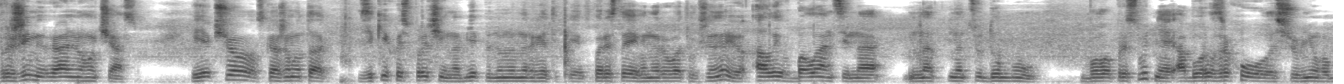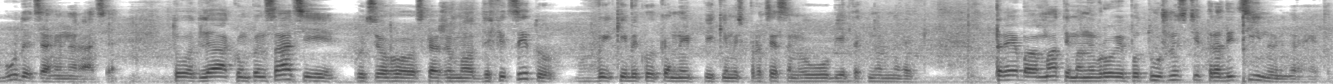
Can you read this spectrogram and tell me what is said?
в режимі реального часу. І якщо, скажімо так, з якихось причин об'єкт енергетики перестає генерувати енергію, але в балансі на, на, на цю добу було присутнє або розраховувалось, що в нього буде ця генерація, то для компенсації цього, скажімо, дефіциту, який викликаний якимись процесами у об'єктах енергетики, треба мати маневрові потужності традиційної енергетики.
